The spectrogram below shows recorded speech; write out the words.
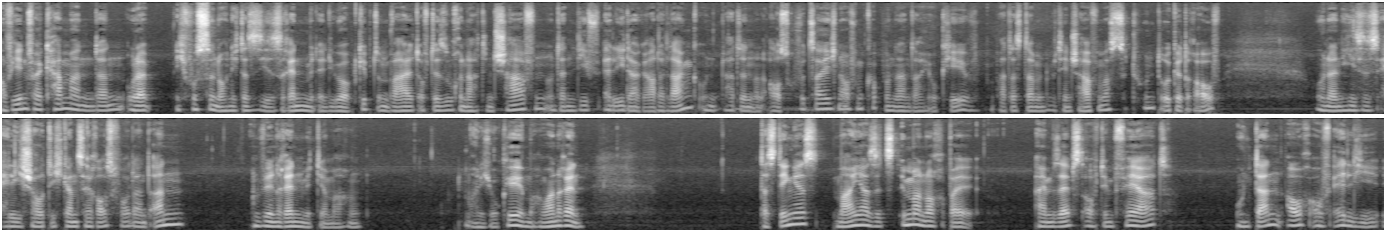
Auf jeden Fall kann man dann, oder ich wusste noch nicht, dass es dieses Rennen mit Ellie überhaupt gibt und war halt auf der Suche nach den Schafen und dann lief Ellie da gerade lang und hatte ein Ausrufezeichen auf dem Kopf und dann dachte ich, okay, hat das damit mit den Schafen was zu tun? Drücke drauf. Und dann hieß es, Ellie schaut dich ganz herausfordernd an und will ein Rennen mit dir machen. Meine ich, okay, machen wir ein Rennen. Das Ding ist, Maya sitzt immer noch bei einem selbst auf dem Pferd und dann auch auf Ellie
